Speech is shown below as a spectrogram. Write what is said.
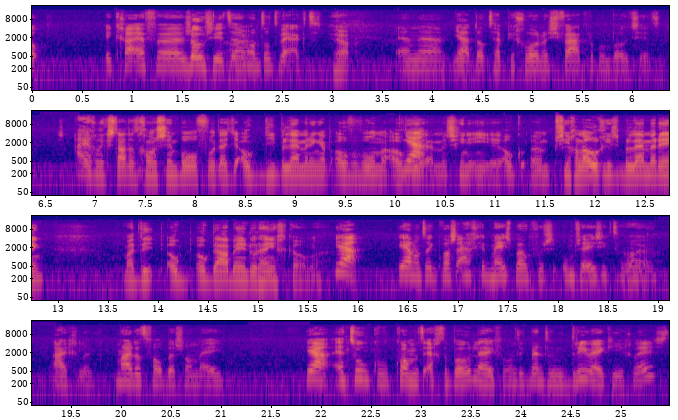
Oh, ik ga even zo zitten, Oh ja. want dat werkt. Ja. En eh, ja, dat heb je gewoon als je vaker op een boot zit. Dus eigenlijk staat het gewoon symbool voor dat je ook die belemmering hebt overwonnen. Ook Ja. die, eh, misschien ook een psychologische belemmering. Maar die, ook, ook daar ben je doorheen gekomen. Ja, ja want ik was eigenlijk het meest bang voor, om zeeziek te Oh, worden. Eigenlijk. Maar dat valt best wel mee. Ja, en toen kwam het echte bootleven. Want ik ben toen drie weken hier geweest.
